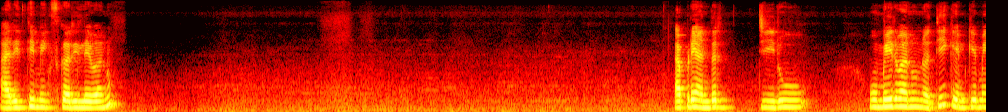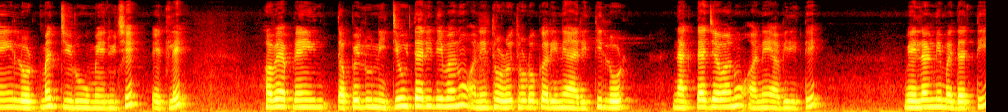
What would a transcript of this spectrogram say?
આ રીતથી મિક્સ કરી લેવાનું. આપણે અંદર જીરું ઉમેરવાનું નથી, કેમ કે મેં લોટમાં જ જીરું ઉમેર્યું છે, એટલે હવે આપણે તપેલું નીચે ઉતારી દેવાનું અને થોડો થોડો કરીને આ રીતથી લોટ નાખતા જવાનું અને આવી રીતે વેલણની મદદથી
